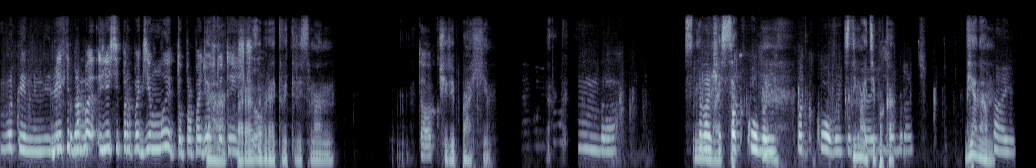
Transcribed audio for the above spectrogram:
Вот именно. или Если, чтобы- пропа- если пропадем мы, то пропадет Так, кто-то пора еще. забрать твой талисман Так. черепахи. М, Да. Давай сейчас Снимайся. подковой. Подковой Снимайте попытаюсь пока. забрать. Веном! Пытаюсь.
